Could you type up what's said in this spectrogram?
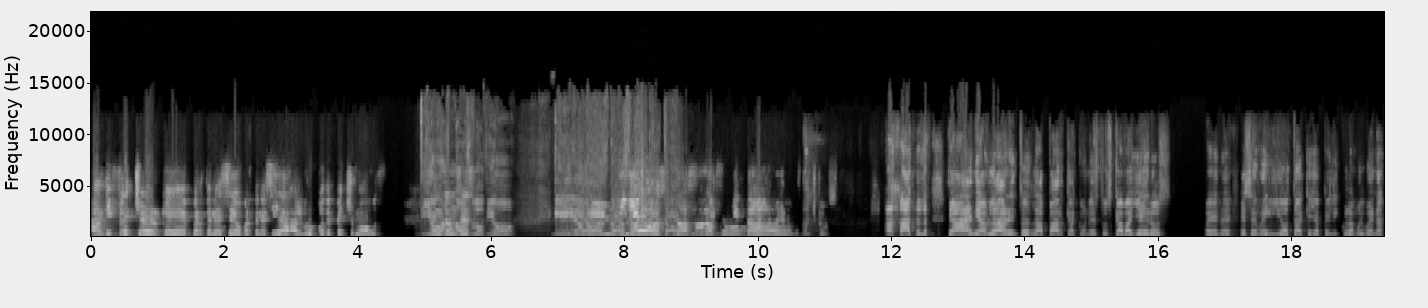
Andy Fletcher, que pertenece o pertenecía al grupo de Pitch Mode. Dios nos lo dio. Y Dios, nos, lo quitó. ya ni hablar, entonces la parca con estos caballeros. Bueno, ese Rey Liotta, aquella película muy buena,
